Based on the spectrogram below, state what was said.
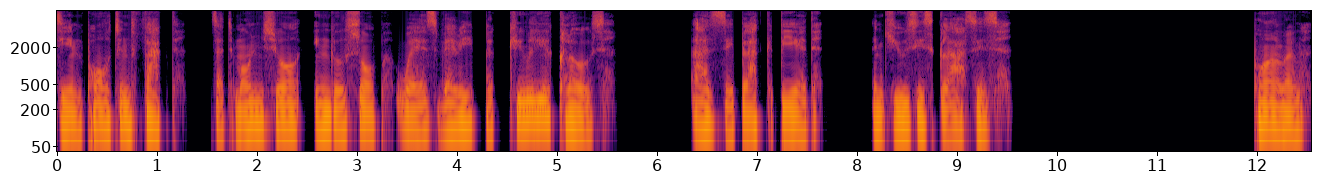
The important fact that Monsieur Inglethorpe wears very peculiar clothes, has a black beard, and uses glasses. Poirot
